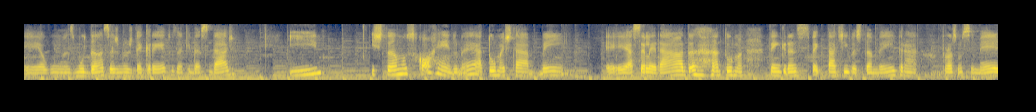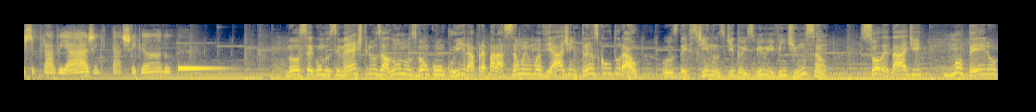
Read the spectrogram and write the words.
é, algumas mudanças nos decretos aqui da cidade e estamos correndo, né? A turma está bem é, acelerada, a turma tem grandes expectativas também para o próximo semestre, para a viagem que está chegando. No segundo semestre, os alunos vão concluir a preparação em uma viagem transcultural. Os destinos de 2021 são Soledade, Monteiro,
